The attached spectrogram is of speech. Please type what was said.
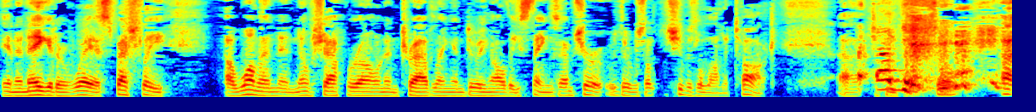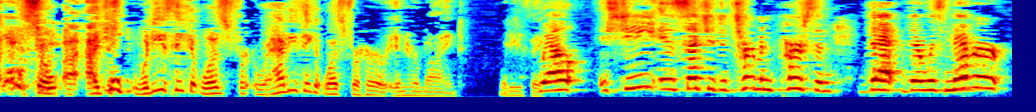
in a negative way, especially a woman and no chaperone and traveling and doing all these things. I'm sure there was a, she was a lot of talk. Uh, Oh, yeah. So, uh, Yes. so I, I just, what do you think it was for? How do you think it was for her in her mind? What do you think? Well, she is such a determined person that there was never,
